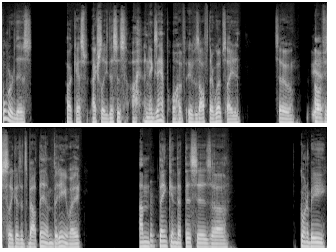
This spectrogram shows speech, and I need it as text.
for this podcast. Actually this is uh, an example of it was off their website. So yeah. obviously because it's about them. But anyway, I'm thinking that this is uh, going to be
